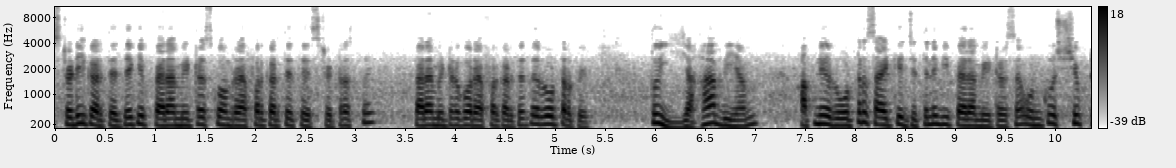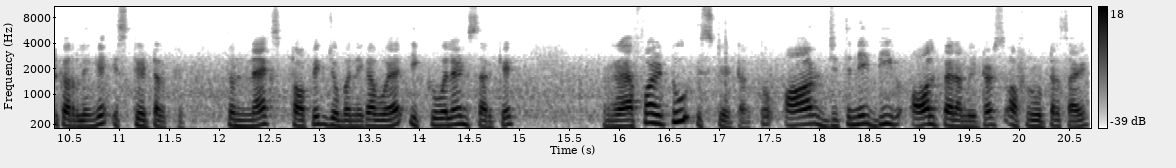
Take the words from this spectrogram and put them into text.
स्टडी करते थे कि पैरामीटर्स को हम रेफ़र करते थे स्टेटस पे पैरामीटर को रेफ़र करते थे रोटर पे। तो यहाँ भी हम अपने रोटर साइड के जितने भी पैरामीटर्स हैं, उनको शिफ्ट कर लेंगे स्टेटर पे। तो नेक्स्ट टॉपिक जो बनेगा वो है equivalent circuit refer to stator तो और जितने भी all parameters of rotor side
